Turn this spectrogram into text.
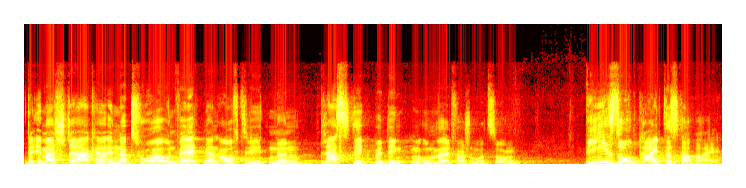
der immer stärker in Natur- und Weltmeeren auftretenden plastikbedingten Umweltverschmutzung, wieso bleibt es dabei?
